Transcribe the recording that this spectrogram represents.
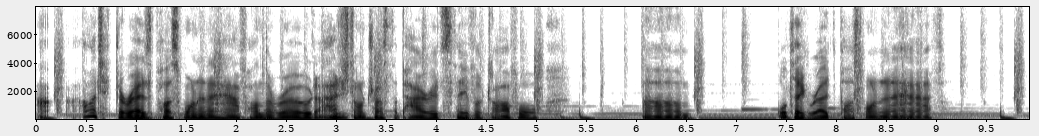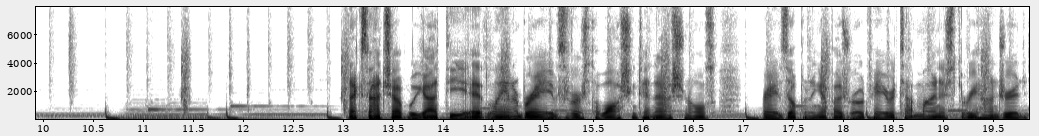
I, am gonna take the Reds plus one and a half on the road. I just don't trust the Pirates. They've looked awful. Um, we'll take Reds plus one and a half. Next matchup, we got the Atlanta Braves versus the Washington Nationals. Braves opening up as road favorites at minus 300.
